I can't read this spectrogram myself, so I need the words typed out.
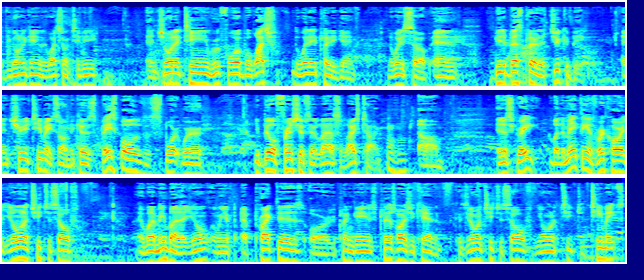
if you go to the game and watch it on TV, enjoy the team, root for it, but watch the way they play the game, the way they set up, and be the best player that you could be, and cheer your teammates on because baseball is a sport where you build friendships that last a lifetime, um, and it's great. But the main thing is work hard. You don't want to cheat yourself, and what I mean by that, you don't when you're at practice or you're playing games, play as hard as you can because you don't want to cheat yourself. You don't want to cheat your teammates,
